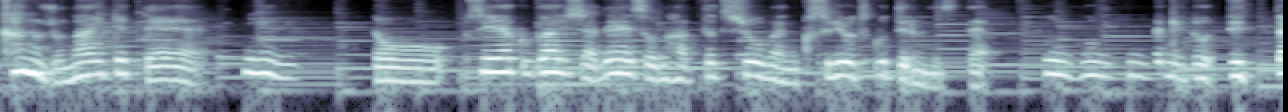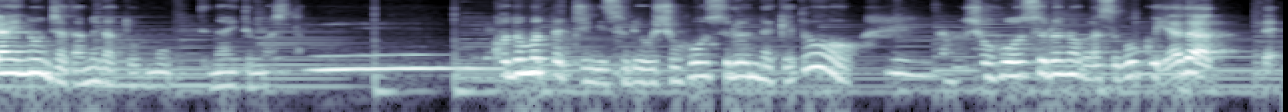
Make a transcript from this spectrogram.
彼女泣いてて、うんと製薬会社でその発達障害の薬を作ってるんですって。うんうんだけど絶対飲んじゃダメだと思うって泣いてました。子供たちにそれを処方するんだけど、あの処方するのがすごく嫌だって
